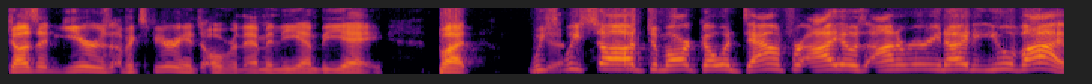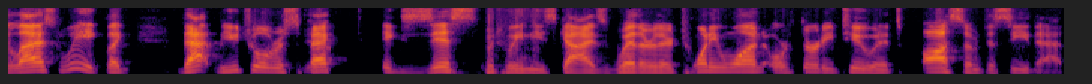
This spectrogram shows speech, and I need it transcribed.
dozen years of experience over them in the NBA. But we, yeah. we saw DeMar going down for Ayo's honorary night at U of I last week. Like that mutual respect exists between these guys, whether they're 21 or 32. And it's awesome to see that.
